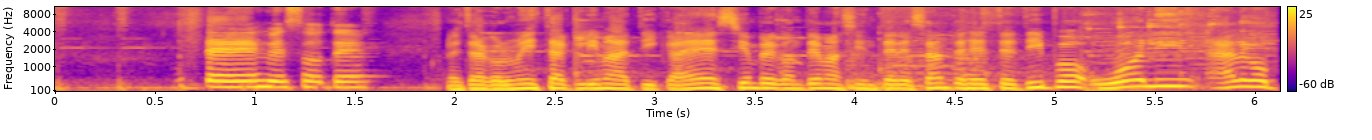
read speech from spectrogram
Ustedes, besote nuestra columnista climática, ¿eh? siempre con temas interesantes de este tipo. Wally, algo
